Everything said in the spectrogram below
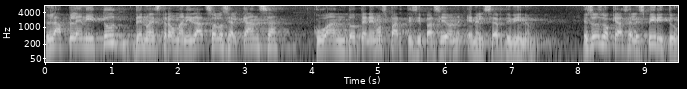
La plenitud de nuestra humanidad solo se alcanza cuando tenemos participación en el ser divino. Eso es lo que hace el Espíritu,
